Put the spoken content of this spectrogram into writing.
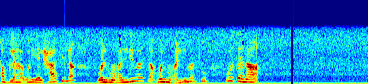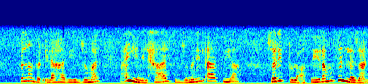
قبلها وهي الحافلة والمعلمة والمعلمة وسناء فلننظر إلى هذه الجمل. عين الحال في الجمل الآتية. شربت العصير مثلجا.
